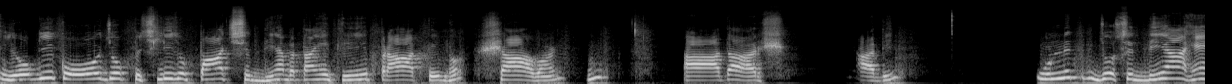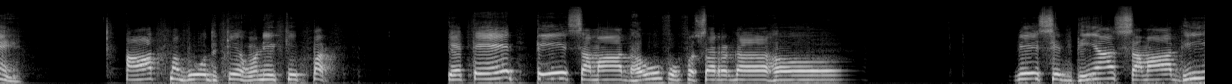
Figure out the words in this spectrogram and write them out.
योगी को जो पिछली जो पाँच सिद्धियाँ बताई थी प्रातिभ श्रावण हम्म, आदर्श आदि उन जो सिद्धियाँ हैं आत्मबोध के होने के पर कहते हैं, ते समाधौ उपसर्गा। वे सिद्धियाँ समाधि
